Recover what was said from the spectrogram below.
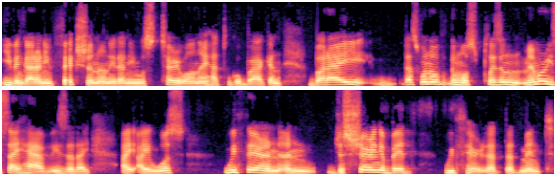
even got an infection on it and it was terrible and I had to go back and but I that's one of the most pleasant memories I have is that I I, I was with her and, and just sharing a bed with her. That that meant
